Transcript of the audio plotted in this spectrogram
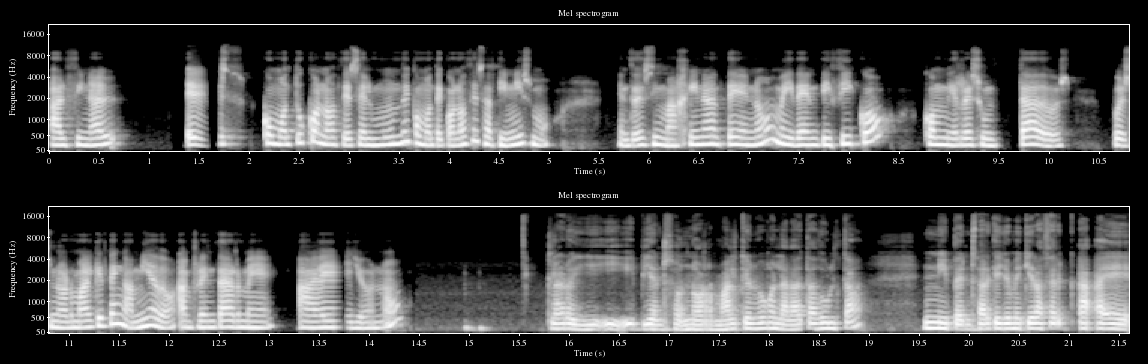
al final es como tú conoces el mundo y como te conoces a ti mismo. Entonces, imagínate, ¿no? Me identifico con mis resultados. Pues normal que tenga miedo a enfrentarme a ello, ¿no? Claro, y, pienso, normal que luego en la edad adulta ni pensar que yo me quiero hacer eh,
